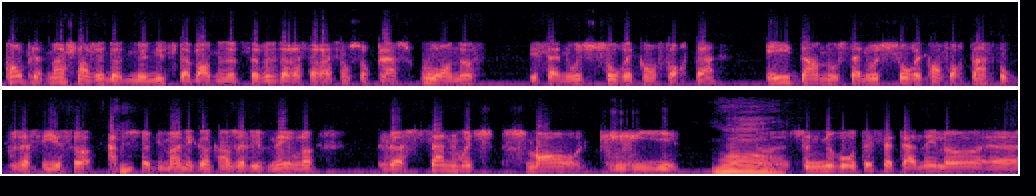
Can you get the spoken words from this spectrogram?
complètement changé notre menu, tout d'abord, de notre service de restauration sur place, où on offre des sandwichs chauds réconfortants. Et dans nos sandwichs chauds réconfortants, il faut que vous essayiez ça absolument, les gars, quand vous allez venir, là. Le sandwich small grillé. Wow. C'est C'est une nouveauté cette année, là. Euh,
